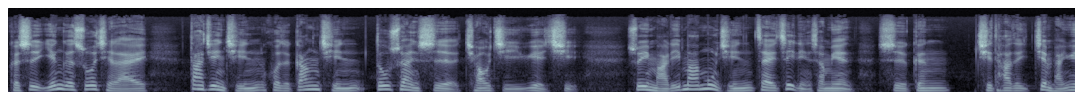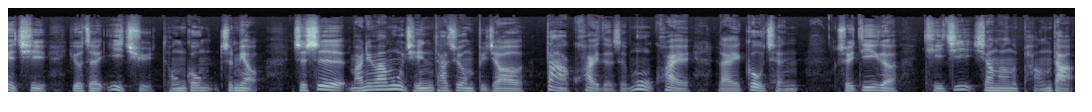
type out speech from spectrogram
可是严格说起来，大键琴或者钢琴都算是敲击乐器，所以马林巴木琴在这点上面是跟其他的键盘乐器有着异曲同工之妙。只是马林巴木琴它是用比较大块的这木块来构成，所以第一个体积相当的庞大，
